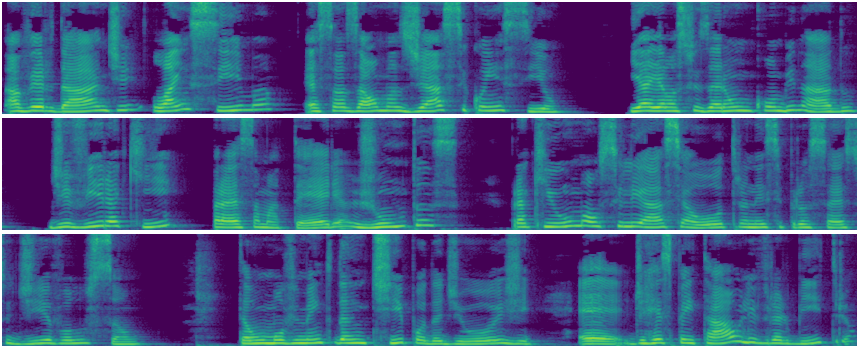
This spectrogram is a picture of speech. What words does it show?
na verdade, lá em cima, essas almas já se conheciam. E aí elas fizeram um combinado de vir aqui para essa matéria juntas, para que uma auxiliasse a outra nesse processo de evolução. Então, o movimento da antípoda de hoje é de respeitar o livre-arbítrio,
